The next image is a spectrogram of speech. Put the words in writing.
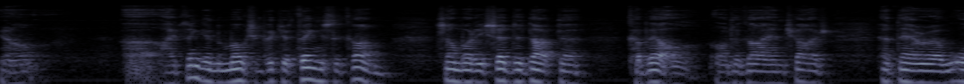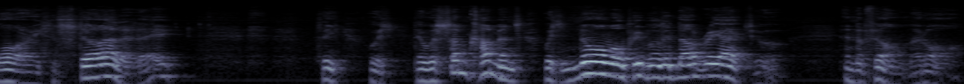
you know, uh, I think in the motion picture Things to Come, somebody said to Dr. Cabal, or the guy in charge, that they're at war. He said, still at it, eh? See, which, there were some comments which normal people did not react to in the film at all.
